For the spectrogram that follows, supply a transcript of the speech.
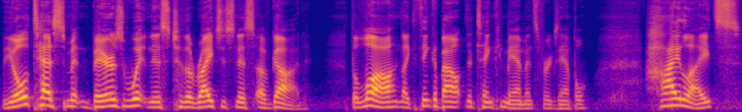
The Old Testament bears witness to the righteousness of God. The law, like think about the Ten Commandments, for example, highlights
